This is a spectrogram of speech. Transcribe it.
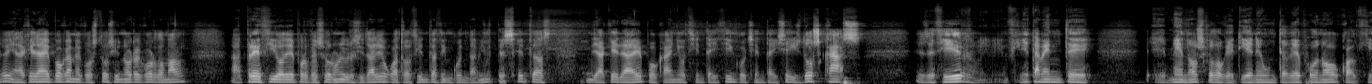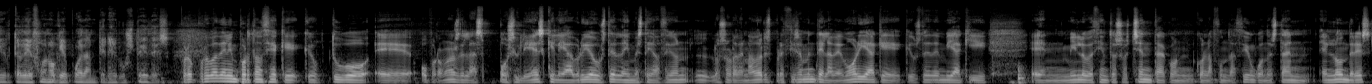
y en aquella época me costó, si no recuerdo mal, a precio de profesor universitario, 450.000 pesetas de aquella época, año 85, 86, 2K, es decir, infinitamente eh, menos que lo que tiene un teléfono o cualquier teléfono que puedan tener ustedes. Prueba de la importancia que, obtuvo, eh, o por lo menos de las posibilidades que le abrió a usted la investigación, los ordenadores, precisamente la memoria que, usted envía aquí en 1980 con, la Fundación, cuando está en, Londres,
